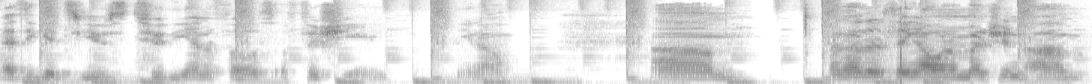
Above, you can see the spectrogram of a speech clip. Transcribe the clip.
as he gets used to the NFL's officiating. You know, um, another thing I want to mention, um,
